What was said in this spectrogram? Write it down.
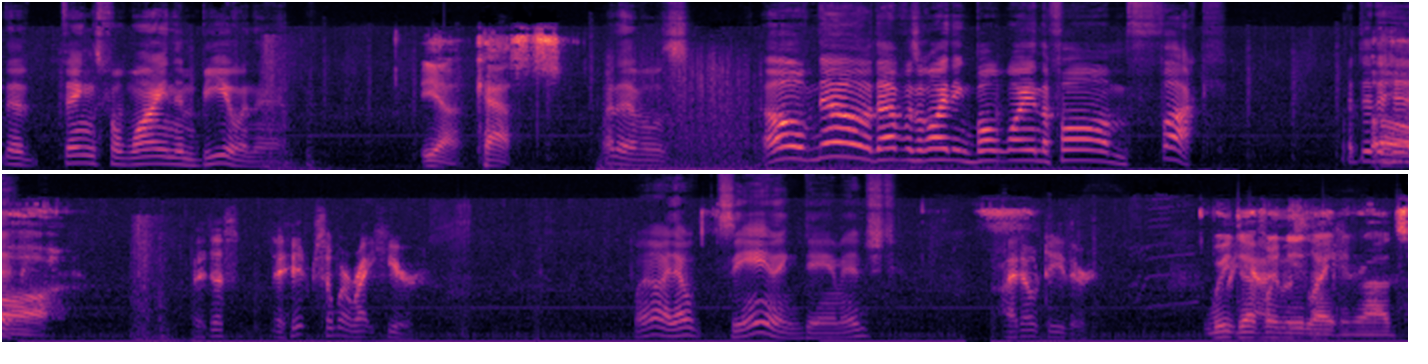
The things for wine and beer and that. Yeah, casts. Whatever was. Oh no, that was a lightning bolt way in the farm. Fuck. What did it hit? Oh, It just it hit somewhere right here. Well, I don't see anything damaged. I don't either. we But definitely was need like- lightning rods.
